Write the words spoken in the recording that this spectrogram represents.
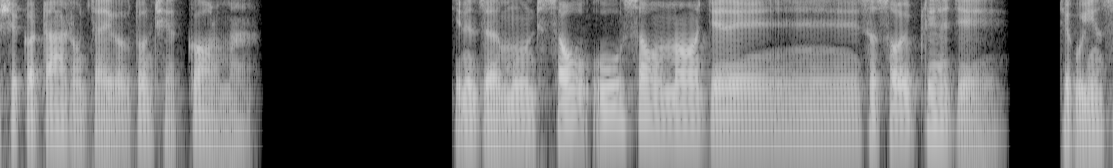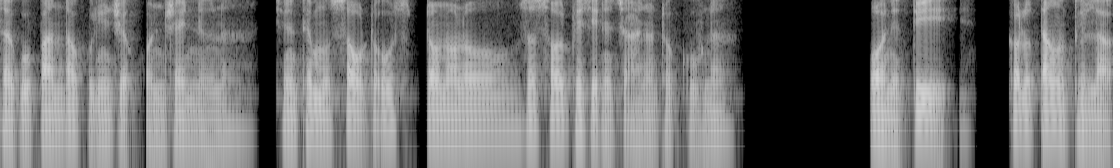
sẽ có ra trong chạy các tôn trẻ con mà. Cho nên giờ muốn sâu u sâu no chỉ sâu sâu ít đi chỉ chỉ cũng những sợ của ban đầu cũng những chuyện quấn trên nữa. Nữa cho nên thêm một sâu đó trong nó lo sâu sâu ít đi chỉ nên trả nó cho cũ nữa. Ôi này tí có lúc tăng còn thừa lợi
